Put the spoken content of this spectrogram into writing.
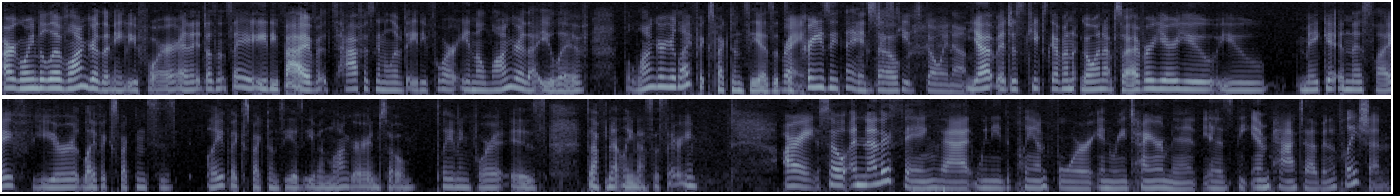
are going to live longer than 84. And it doesn't say 85, it's half is going to live to 84. And the longer that you live, the longer your life expectancy is. It's right. a crazy thing. It so, just keeps going up. Yep, it just keeps going, going up. So every year you you make it in this life, your life expectancy life expectancy is even longer. And so planning for it is definitely necessary. All right. So, another thing that we need to plan for in retirement is the impact of inflation.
